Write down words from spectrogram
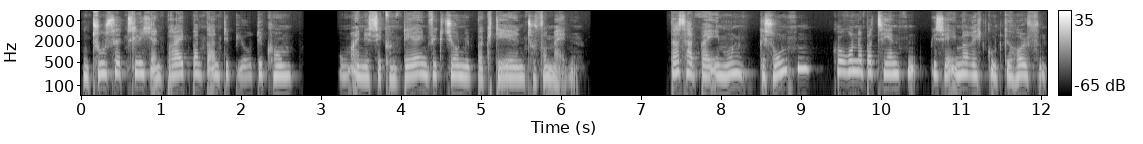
und zusätzlich ein Breitbandantibiotikum, um eine Sekundärinfektion mit Bakterien zu vermeiden. Das hat bei immungesunden Corona-Patienten bisher immer recht gut geholfen.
